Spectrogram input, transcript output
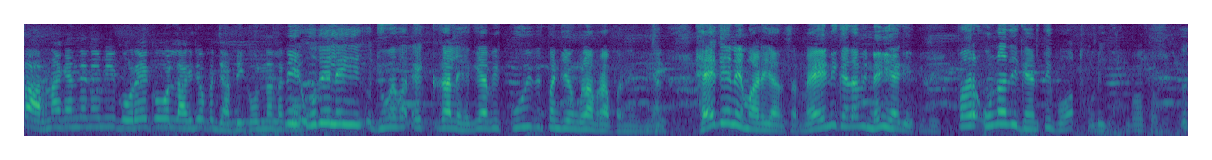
ਧਾਰਨਾ ਕਹਿੰਦੇ ਨੇ ਵੀ ਗੋਰੇ ਕੋਲ ਲੱਗ ਜਾਓ ਪੰਜਾਬੀ ਕੋਲ ਨਾ ਨਹੀਂ ਲੱਗੋ ਉਹਦੇ ਲਈ ਜ਼ਿੰਮੇਵਾਰ ਇੱਕ ਗੱਲ ਹੈਗੀ ਆ ਵੀ ਕੋਈ ਵੀ ਪੰਜੇ ਉਂਗਲਾਂ ਬਰਾਬਰ ਨਹੀਂ ਹੁੰਦੀਆਂ। ਹੈਗੇ ਨੇ ਮਾੜੇ ਆਨਸਰ ਮੈਂ ਇਹ ਨਹੀਂ ਕਹਿੰਦਾ ਵੀ ਨਹੀਂ ਹੈਗੇ ਪਰ ਉਹਨਾਂ ਦੀ ਗਿਣਤੀ ਬਹੁਤ ਥੋੜੀ ਹੈ ਬਹੁਤ ਗਿਆ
